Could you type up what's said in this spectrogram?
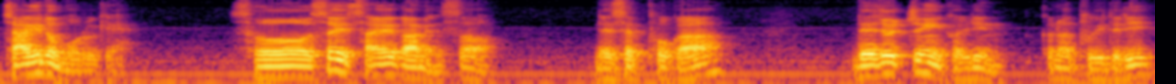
자기도 모르게 서서히 쌓여가면서 뇌세포가 뇌졸중이 걸린 그런 부위들이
